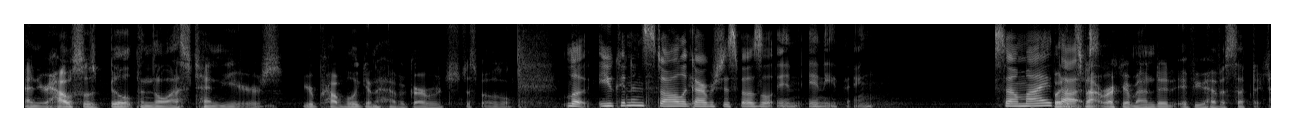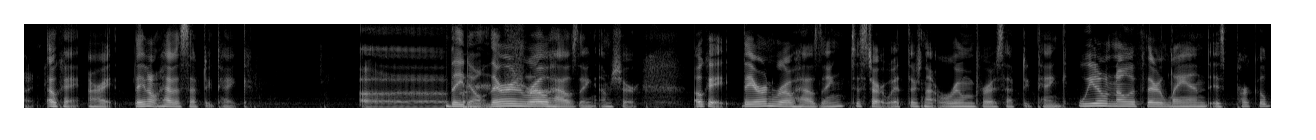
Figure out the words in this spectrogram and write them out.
and your house was built in the last 10 years, you're probably going to have a garbage disposal. Look, you can install a garbage disposal in anything. So my But thoughts. it's not recommended if you have a septic tank. okay. All right. They don't have a septic tank. Uh, They don't. They're in row housing. I'm sure. Okay, they are in row housing to start with. There's not room for a septic tank. We don't know if their land is perco-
